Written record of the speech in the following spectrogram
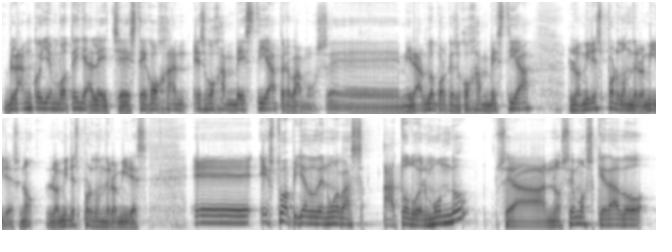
blanco y en botella leche. Este Gohan es Gohan bestia, pero vamos, eh, miradlo porque es Gohan bestia, lo mires por donde lo mires, ¿no? Lo mires por donde lo mires. Eh, esto ha pillado de nuevas a todo el mundo, o sea, nos hemos quedado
